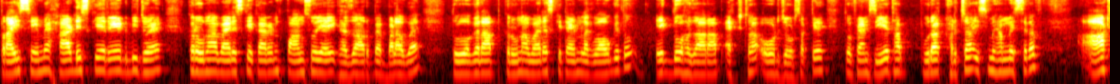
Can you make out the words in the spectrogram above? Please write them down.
प्राइस सेम है। हार्ड डिस्क के रेट भी जो है कोरोना वायरस के कारण 500 या एक हज़ार रुपये बढ़ा हुआ है। तो अगर आप कोरोना वायरस के टाइम लगवाओगे तो एक दो हज़ार आप एक्स्ट्रा और जोड़ सकते हैं। तो फ्रेंड्स ये था पूरा खर्चा। इसमें हमने सिर्फ़ आठ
